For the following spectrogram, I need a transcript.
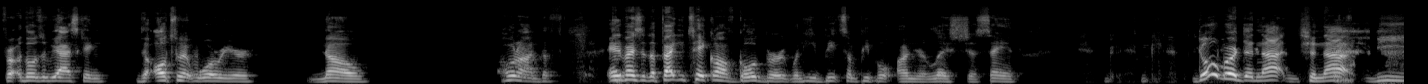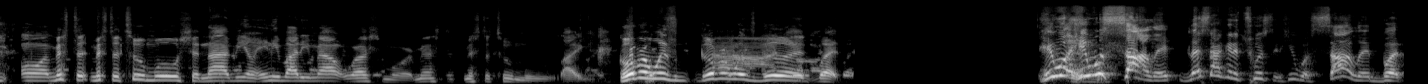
for those of you asking, the Ultimate Warrior, no. Hold on. The and if I said the fact you take off Goldberg when he beat some people on your list, just saying. Goldberg did not should not be on Mr. Mr. Two Move should not be on anybody Mount Rushmore. Mr. Mr. Two Move. Like Goldberg was Goldberg was ah, good, but He was he was solid. Let's not get it twisted. He was solid, but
